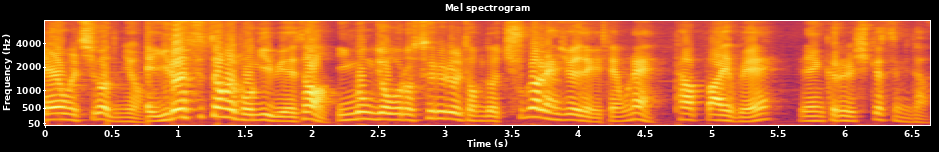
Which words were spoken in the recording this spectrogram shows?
헤엄을 치거든요. 네, 이런 습성을 보기 위해서 인공적으로 수류를 좀 더 추가를 해줘야 되기 때문에 top 5에 랭크를 시켰습니다.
